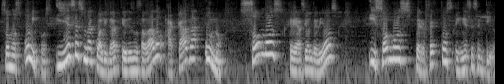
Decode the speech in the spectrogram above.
somos únicos y esa es una cualidad que Dios nos ha dado a cada uno. Somos creación de Dios y somos perfectos en ese sentido.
